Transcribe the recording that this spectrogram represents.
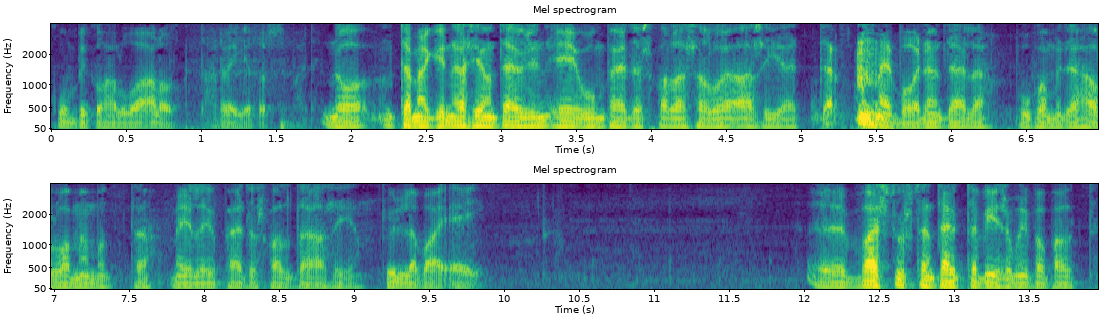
Kumpiko haluaa aloittaa? Reijo tuossa vai? No tämäkin asia on täysin EUn päätösvallassa oleva asia, että me voidaan täällä puhua mitä haluamme, mutta meillä ei ole päätösvaltaa asiaan. Kyllä vai ei? Vastustan täyttä viisumivapautta.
